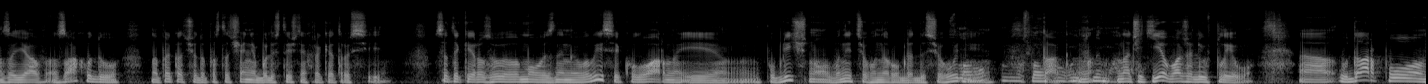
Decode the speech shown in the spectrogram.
заяв Заходу, наприклад, щодо постачання балістичних ракет Росії. Все-таки розмови з ними велися і кулуарно і публічно. Вони цього не роблять до сьогодні. Слава, ну, Так, Богу, їх немає. значить, є важелі впливу. Е, Удар по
